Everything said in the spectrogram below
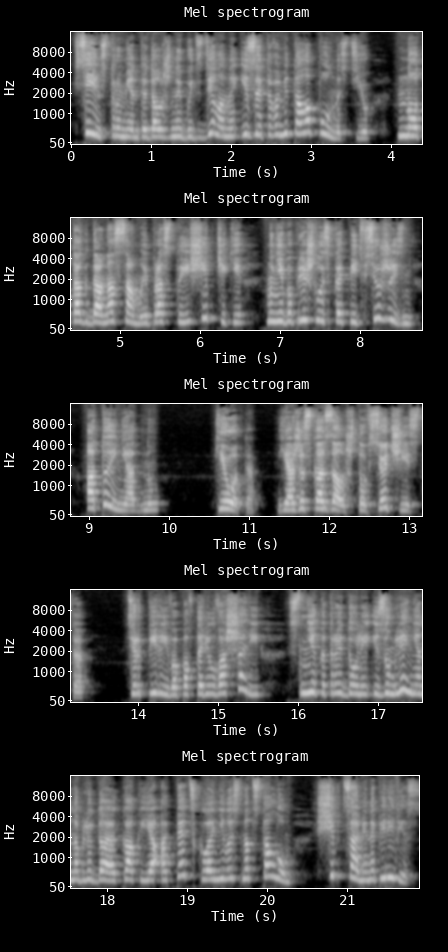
все инструменты должны быть сделаны из этого металла полностью, но тогда на самые простые щипчики мне бы пришлось копить всю жизнь, а то и не одну. «Киото, я же сказал, что все чисто!» Терпеливо повторил Вашарий, с некоторой долей изумления наблюдая, как я опять склонилась над столом, щипцами наперевес.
